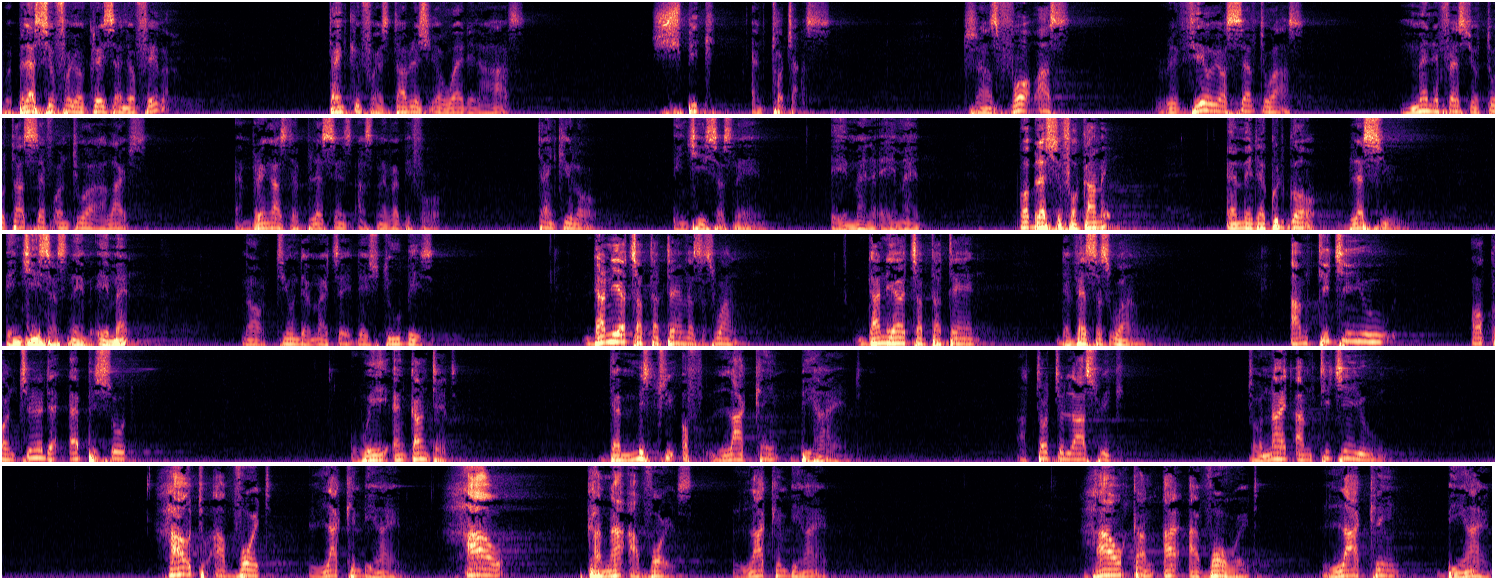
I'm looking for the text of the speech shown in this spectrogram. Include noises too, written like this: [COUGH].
we bless you for your grace and your favor. Thank you for establishing your word in our hearts. Speak and touch us. Transform us. Reveal yourself to us. Manifest your total self unto our lives. And bring us the blessings as never before. Thank you, Lord. In Jesus' name. Amen. Amen. God bless you for coming. And may the good God bless you in Jesus' name, amen. Now, tune. I say there's two bases. Daniel chapter 10, verses 1. Daniel chapter 10, the verses 1. I'm teaching you or continue the episode we encountered the mystery of lacking behind. I taught you last week. Tonight I'm teaching you how to avoid lacking behind. How can I avoid lacking behind? How can I avoid lacking behind?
